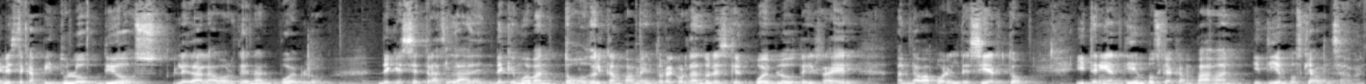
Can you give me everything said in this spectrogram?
En este capítulo Dios le da la orden al pueblo de que se trasladen, de que muevan todo el campamento, recordándoles que el pueblo de Israel andaba por el desierto y tenían tiempos que acampaban y tiempos que avanzaban.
